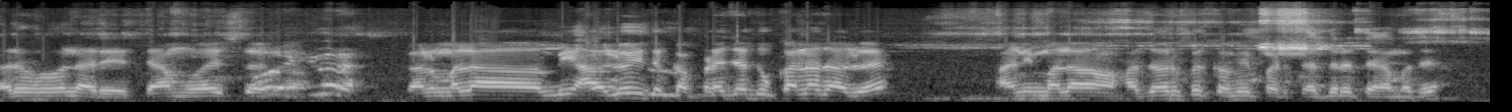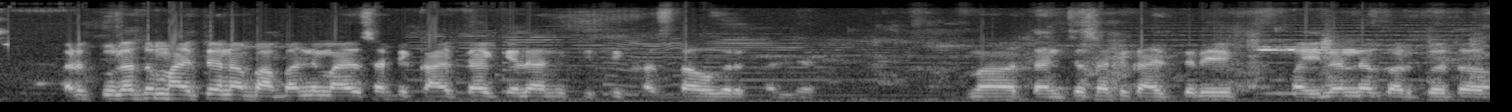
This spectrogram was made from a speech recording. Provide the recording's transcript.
अरे हो ना रे. त्यामुळेच कारण मला मी आलोय इथे कपड्याच्या दुकानात आलोय आणि मला हजार रुपये कमी पडतात रे त्यामध्ये. अरे तुला तर माहिती आहे ना बाबांनी माझ्यासाठी काय काय केलं आणि किती खस्ता वगैरे खाल्ले. मग त्यांच्यासाठी काहीतरी पहिल्यांदा करतोय तर.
